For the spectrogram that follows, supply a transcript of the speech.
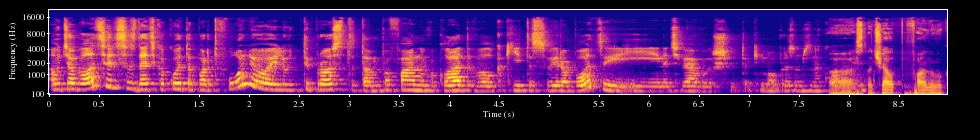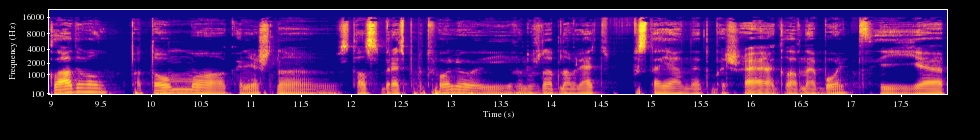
А у тебя была цель создать какое-то портфолио, или ты просто там по фану выкладывал какие-то свои работы, и на тебя вышли таким образом знакомые? А, сначала по фану выкладывал, потом, а, конечно, стал собирать портфолио, и его нужно обновлять постоянно. Это большая головная боль. И я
